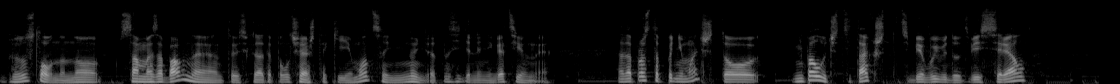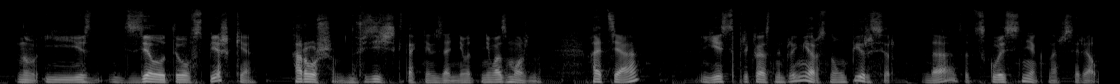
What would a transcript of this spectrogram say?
Безусловно, но самое забавное, то есть, когда ты получаешь такие эмоции, ну, относительно негативные, надо просто понимать, что не получится так, что тебе выведут весь сериал ну, и сделают его в спешке хорошим, но физически так нельзя, невозможно. Хотя есть прекрасный пример, Сноупирсер, да, этот «Сквозь снег» наш сериал.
